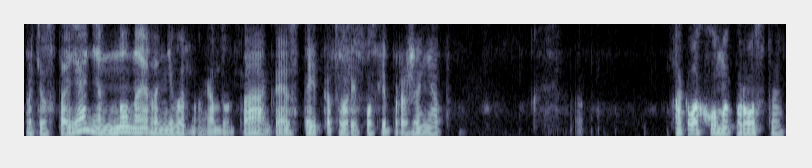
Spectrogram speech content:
противостояние, но, наверное, не в этом году. Да, Ohio State, который после поражения от Оклахомы просто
